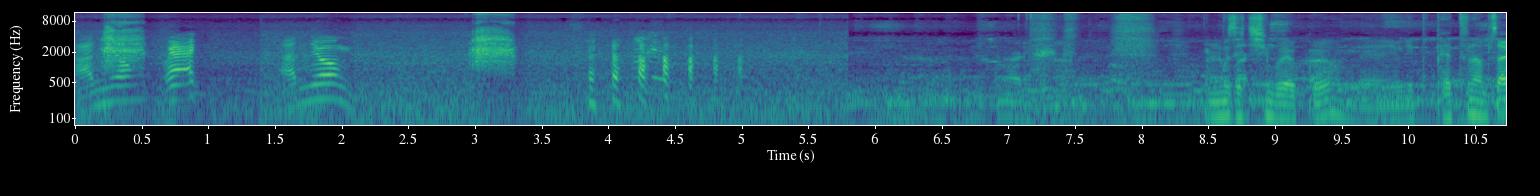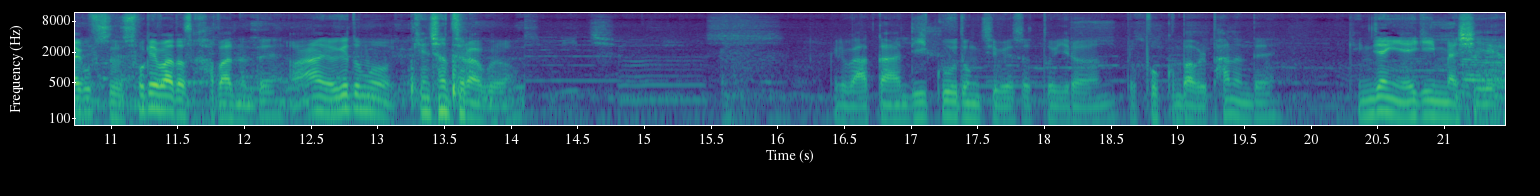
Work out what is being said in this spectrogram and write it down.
안녕! 안녕 앵무새 친구였고요. 네, 여기 베트남 쌀국수 소개받아서 가봤는데 아 여기도 뭐 괜찮더라고요. 그리고 아까 니꾸 우동집에서 또 이런 또 볶음밥을 파는데 굉장히 애기 입맛이에요.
